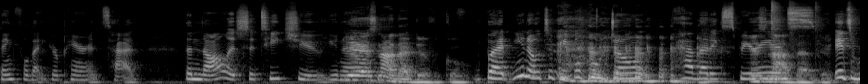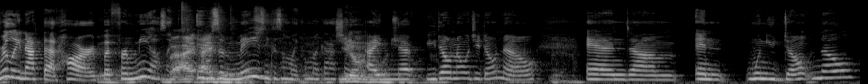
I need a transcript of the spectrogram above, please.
thankful that your parents had the knowledge to teach you, you know. Yeah, it's not that difficult. But, you know, to people who don't have that experience, it's, that it's really not that hard. Yeah. But for me, I was like, I, it was amazing because I'm like, oh my gosh, I, I never, you, you don't know what you don't know. Yeah. And, um, and when you don't know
